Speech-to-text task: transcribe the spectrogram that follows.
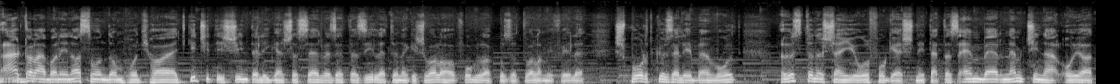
Általában én azt mondom, hogy ha egy kicsit is intelligens a szervezet az illetőnek, és valaha foglalkozott valamiféle sport közelében volt, ösztönösen jól fog esni. Tehát az ember nem csinál olyat,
